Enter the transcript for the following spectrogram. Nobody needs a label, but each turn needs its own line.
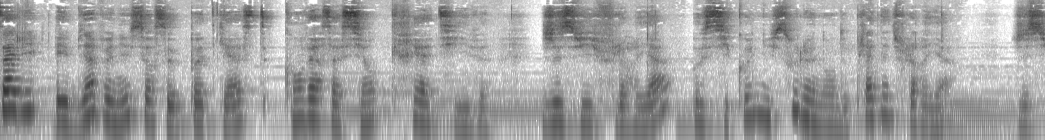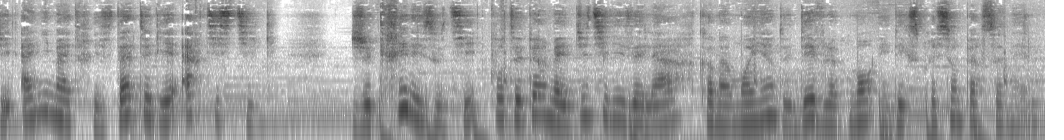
Salut et bienvenue sur ce podcast Conversation créative. Je suis Floria, aussi connue sous le nom de Planète Floria. Je suis animatrice d'ateliers artistiques. Je crée des outils pour te permettre d'utiliser l'art comme un moyen de développement et d'expression personnelle.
